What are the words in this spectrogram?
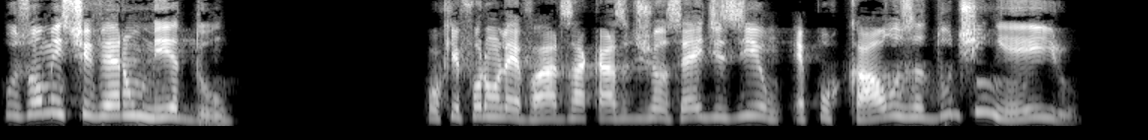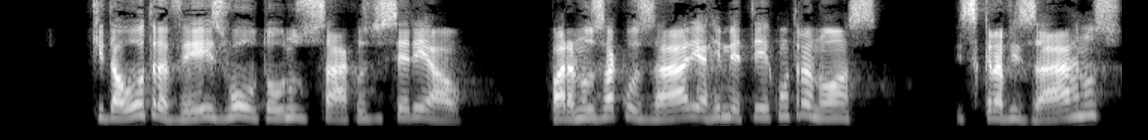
Os homens tiveram medo, porque foram levados à casa de José e diziam: é por causa do dinheiro que da outra vez voltou nos sacos de cereal, para nos acusar e arremeter contra nós, escravizar-nos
